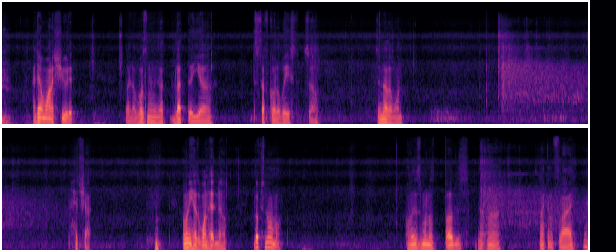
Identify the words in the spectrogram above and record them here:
I didn't want to shoot it. But I wasn't to let, let the uh, stuff go to waste. So, there's another one. Headshot. Only has one head now. Looks normal. Oh, this is one of those bugs. Nuh-uh. It's not gonna fly. Yeah,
